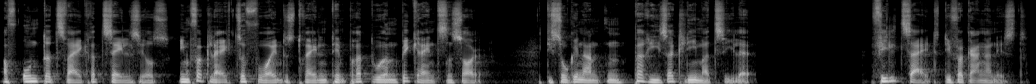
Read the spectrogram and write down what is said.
auf unter 2 Grad Celsius im Vergleich zu vorindustriellen Temperaturen begrenzen soll die sogenannten Pariser Klimaziele. Viel Zeit, die vergangen ist.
